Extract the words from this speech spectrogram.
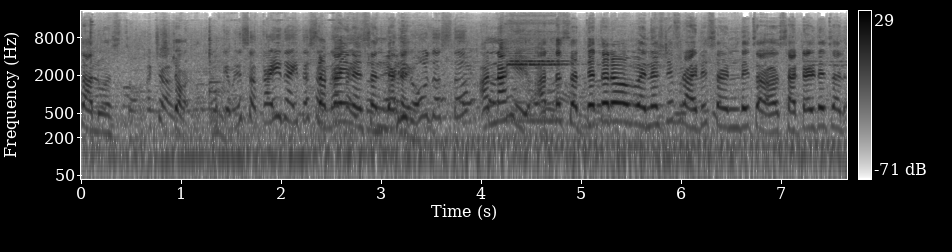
चालू असतो. अच्छा. स्टॉल ओके म्हणजे सकाळी नाही तर सकाळी नाही, संध्याकाळी. आणि रोज असतं? अ, नाही. आता सध्या तर वेनसडे फ्रायडे संडे सॅटर्डे चालू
